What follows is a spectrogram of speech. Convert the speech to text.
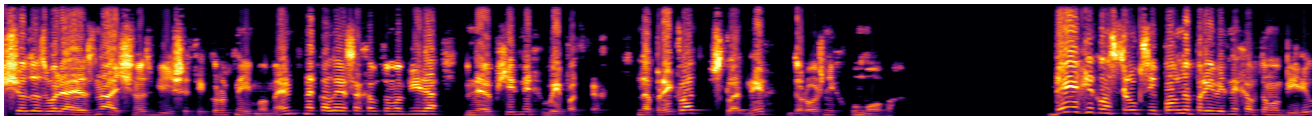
що дозволяє значно збільшити крутний момент на колесах автомобіля в необхідних випадках, наприклад, в складних дорожніх умовах. Деякі конструкції повнопривідних автомобілів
